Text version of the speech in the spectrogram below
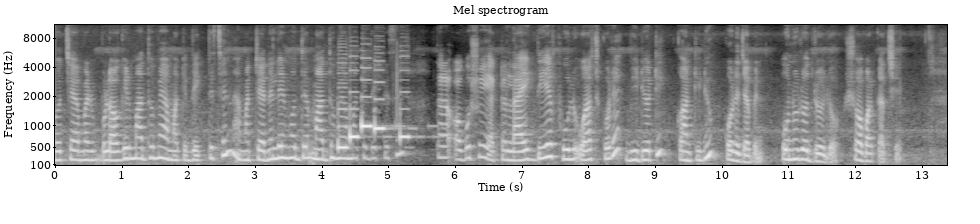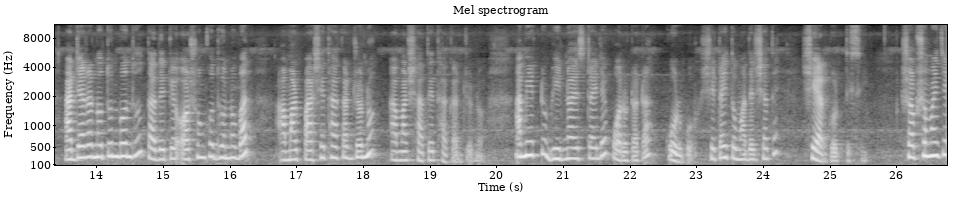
হচ্ছে আমার ব্লগের মাধ্যমে আমাকে দেখতেছেন, আমার চ্যানেলের মধ্যে, মাধ্যমে আমাকে দেখতেছেন তারা অবশ্যই একটা লাইক দিয়ে ফুল ওয়াচ করে ভিডিওটি কন্টিনিউ করে যাবেন। অনুরোধ রইল সবার কাছে। আর যারা নতুন বন্ধু, তাদেরকে অসংখ্য ধন্যবাদ আমার পাশে থাকার জন্য, আমার সাথে থাকার জন্য। আমি একটু ভিন্ন স্টাইলে পরোটাটা করব। সেটাই তোমাদের সাথে শেয়ার করতেছি। সব সময় যে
